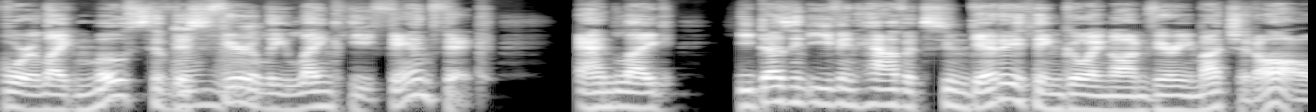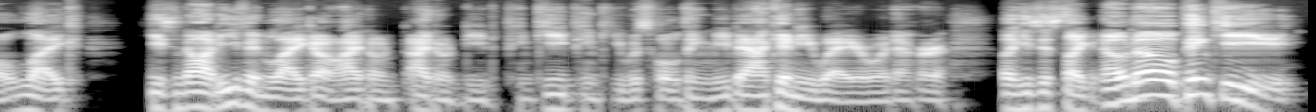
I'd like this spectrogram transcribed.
for like most of this Mhm. fairly lengthy fanfic. And like he doesn't even have a tsundere thing going on very much at all. Like he's not even like, oh, I don't I don't need Pinky. Pinky was holding me back anyway or whatever. Like he's just like, no, no, Pinky.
